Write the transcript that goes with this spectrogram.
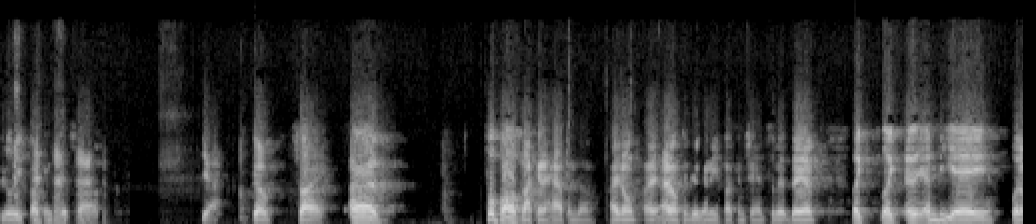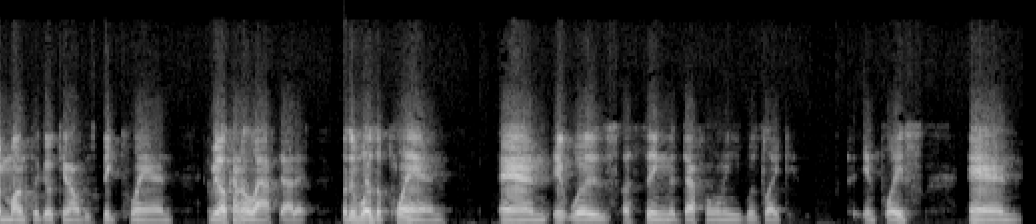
really fucking pissed off. Yeah, go. Sorry. Uh, football's not going to happen though. I don't. I, I don't think there's any fucking chance of it. They have like like the NBA what a month ago came out with this big plan, and we all kind of laughed at it, but it was a plan, and it was a thing that definitely was like in place, and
